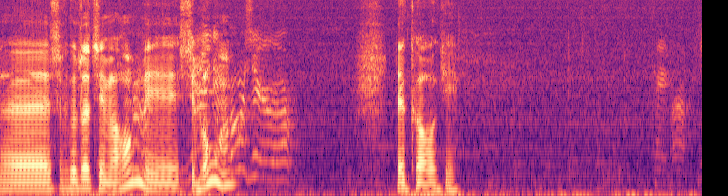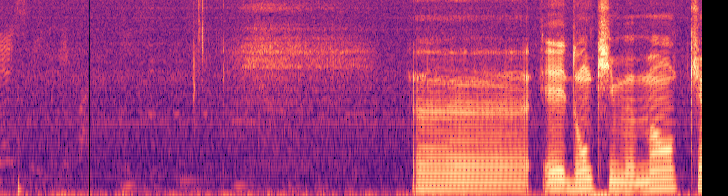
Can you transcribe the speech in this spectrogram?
Euh, sauf que toi c'est marrant, mais c'est bon hein. D'accord, ok. Euh, et donc il me manque...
